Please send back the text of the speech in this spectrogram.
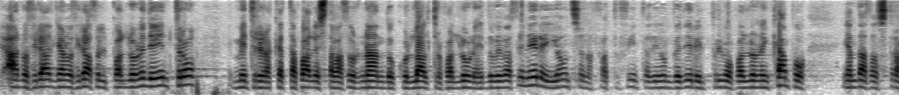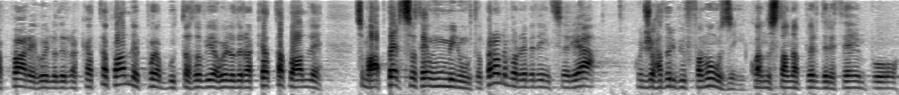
hanno tirato, gli hanno tirato il pallone dentro, mentre il raccattapalle stava tornando con l'altro pallone che doveva tenere, Jonsen ha fatto finta di non vedere il primo pallone in campo, è andato a strappare quello del raccattapalle e poi ha buttato via quello del raccattapalle, insomma ha perso un minuto, però lo vorrei vedere in Serie A con giocatori più famosi, quando stanno a perdere tempo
